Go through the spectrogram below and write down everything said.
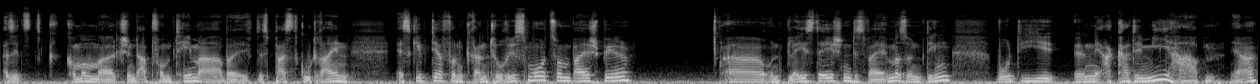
also jetzt kommen wir mal schön ab vom Thema, aber das passt gut rein. Es gibt ja von Gran Turismo zum Beispiel, äh, und PlayStation, das war ja immer so ein Ding, wo die eine Akademie haben, ja.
